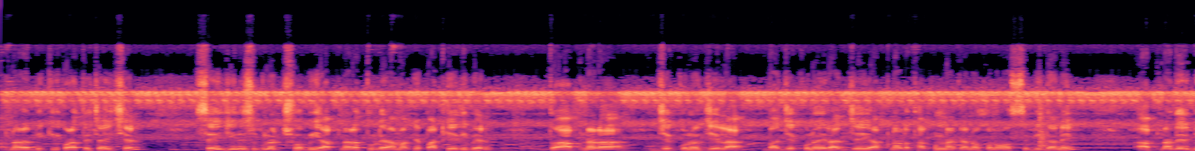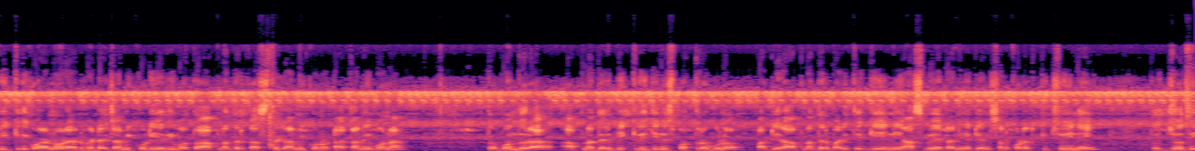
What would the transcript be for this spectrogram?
আপনারা বিক্রি করাতে চাইছেন সেই জিনিসগুলোর ছবি আপনারা তুলে আমাকে পাঠিয়ে দিবেন। তো আপনারা যে কোনো জেলা বা যে কোনো রাজ্যেই আপনারা থাকুন না কেন, কোনো অসুবিধা নেই। আপনাদের বিক্রি করানোর অ্যাডভার্টাইজ আমি করিয়ে দিব, তো আপনাদের কাছ থেকে আমি কোনো টাকা নিব না। তো বন্ধুরা, আপনাদের বিক্রি জিনিসপত্রগুলো পার্টিরা আপনাদের বাড়িতে গিয়ে নিয়ে আসবে, এটা নিয়ে টেনশন করার কিছুই নেই। তো যদি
